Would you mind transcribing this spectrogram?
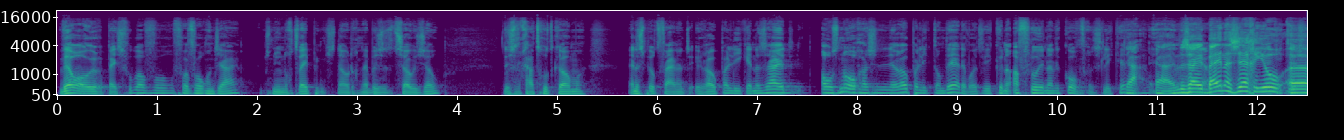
wel al Europees voetbal voor, voor volgend jaar. Hebben ze nu nog twee puntjes nodig, dan hebben ze het sowieso. Dus dat gaat goed komen. En dan speelt Feyenoord de Europa League. En dan zou je alsnog, als je in de Europa League dan derde wordt, weer kunnen afvloeien naar de Conference League. Hè? Ja, ja, en dan zou je bijna zeggen, joh, eh,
